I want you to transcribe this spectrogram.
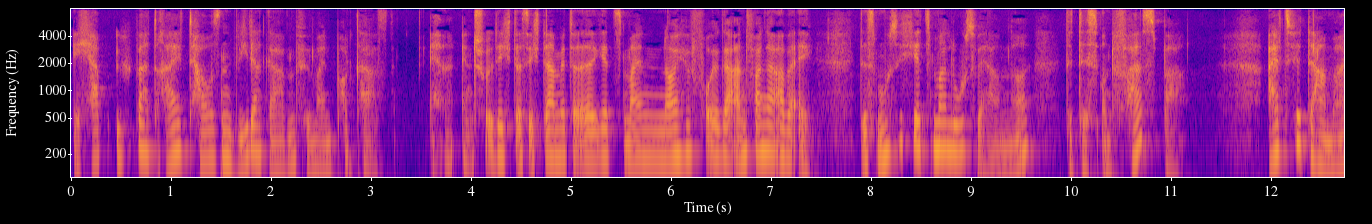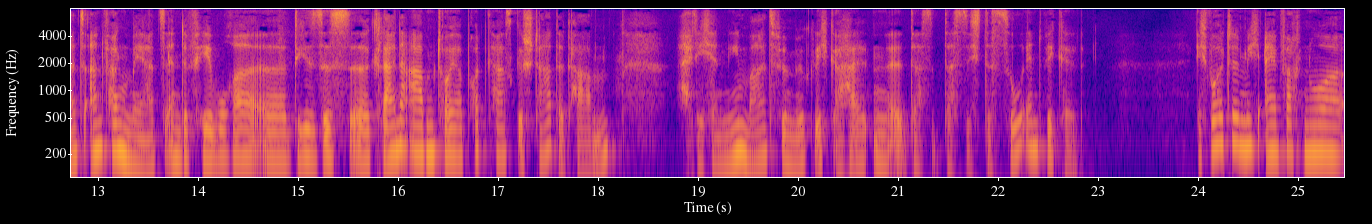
ich habe über 3000 Wiedergaben für meinen Podcast. Entschuldigt, dass ich damit äh, jetzt meine neue Folge anfange, aber ey, das muss ich jetzt mal loswerden, ne? Das ist unfassbar. Als wir damals Anfang März, Ende Februar äh, dieses äh, kleine Abenteuer-Podcast gestartet haben, hätte ich ja niemals für möglich gehalten, äh, dass, dass sich das so entwickelt. Ich wollte mich einfach nur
